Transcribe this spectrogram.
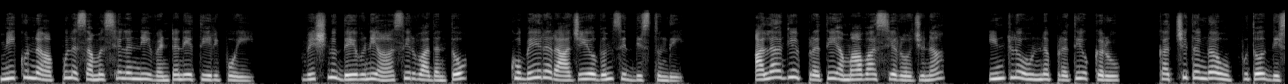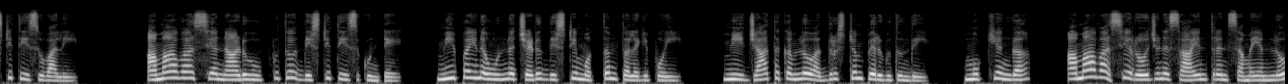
మీకున్న అప్పుల సమస్యలన్నీ వెంటనే తీరిపోయి విష్ణుదేవుని ఆశీర్వాదంతో కుబేర రాజయోగం సిద్ధిస్తుంది. అలాగే ప్రతి అమావాస్య రోజున ఇంట్లో ఉన్న ప్రతి ఒక్కరూ ఖచ్చితంగా ఉప్పుతో దిష్టి తీసువాలి అమావాస్య నాడు ఉప్పుతో దిష్టి తీసుకుంటే మీపైన ఉన్న చెడు దిష్టి మొత్తం తొలగిపోయి మీ జాతకంలో అదృష్టం పెరుగుతుంది. ముఖ్యంగా అమావాస్య రోజున సాయంత్రం సమయంలో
